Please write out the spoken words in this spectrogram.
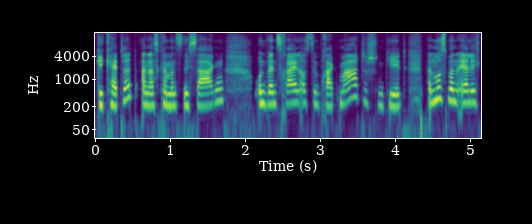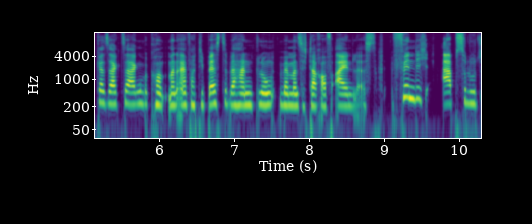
gekettet, anders kann man es nicht sagen. Und wenn es rein aus dem Pragmatischen geht, dann muss man ehrlich gesagt sagen, bekommt man einfach die beste Behandlung, wenn man sich darauf einlässt. Finde ich absolut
